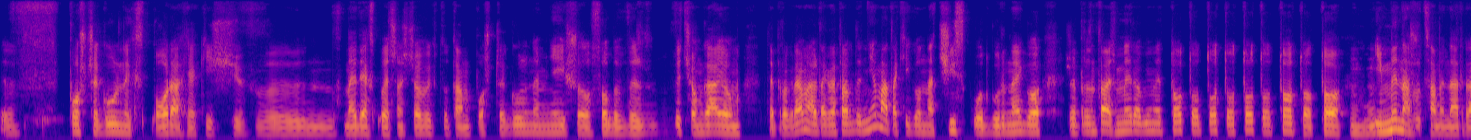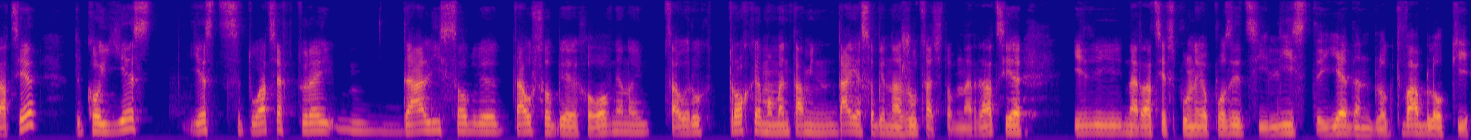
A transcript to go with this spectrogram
w poszczególnych sporach, jakichś w, w, mediach społecznościowych, to tam poszczególne mniejsze osoby wy, wyciągają te programy, ale tak naprawdę nie ma takiego nacisku odgórnego, że prezentować my robimy to, to, to, to, to, to, to, to, to mhm. i my narzucamy narrację, tylko jest, jest sytuacja, w której dali sobie, dał sobie Hołownia, no i cały ruch trochę momentami daje sobie narzucać tą narrację i narrację wspólnej opozycji, listy, jeden blok, dwa bloki.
